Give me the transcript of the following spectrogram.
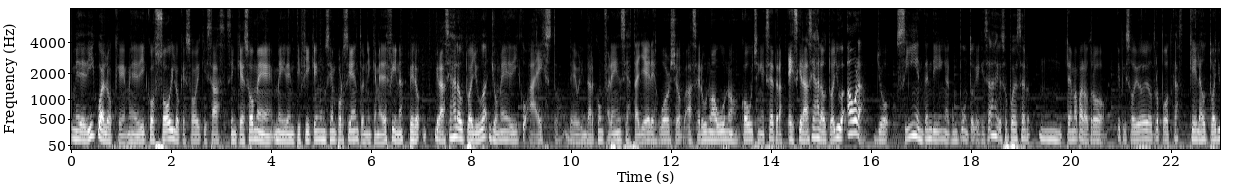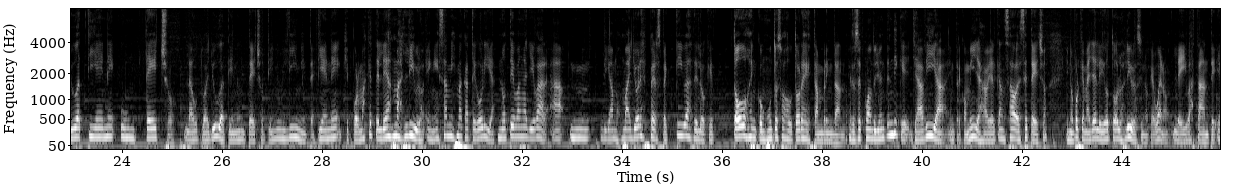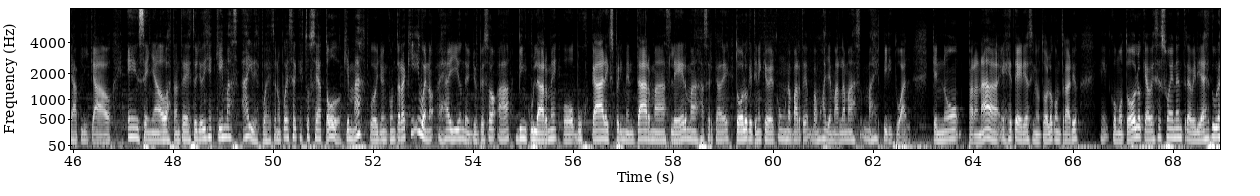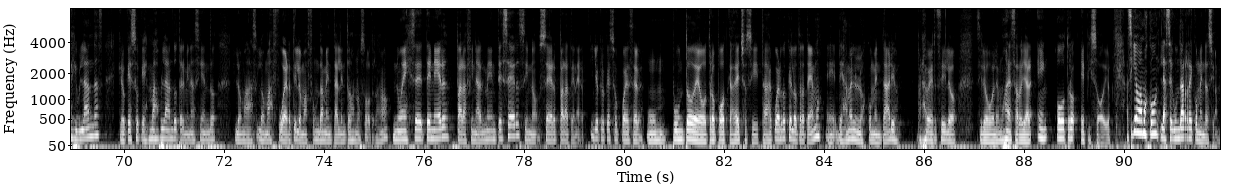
me dedico a lo que me dedico, soy lo que soy, quizás sin que eso me, me identifique en un 100% ni que me defina, pero gracias a la autoayuda yo me dedico a esto, de brindar conferencias, talleres, workshops, hacer uno a uno, coaching, etc. Es gracias a la autoayuda. Ahora, yo sí entendí en algún punto que quizás eso puede ser un tema para otro episodio de otro podcast, que la autoayuda tiene un techo. La autoayuda tiene un techo, tiene un límite. Tiene que por más que te leas más libros en esa misma categoría, no te van a llevar a, mm, digamos, mayores perspectivas de lo que todos en conjunto esos autores están brindando. Entonces cuando yo entendí que ya había, entre comillas, había alcanzado ese techo, y no porque me haya leído todos los libros, sino que bueno, leí bastante, he aplicado, he enseñado bastante de esto, yo dije, ¿qué más hay después de esto? No puede ser que esto sea todo. ¿Qué más puedo yo encontrar aquí? Y bueno, es ahí donde yo empiezo a vincularme o buscar, experimentar más, leer más acerca de todo lo que tiene que ver con una parte, vamos a llamarla más, más espiritual, que no para nada es etérea, sino todo lo contrario eh, como todo lo que a veces suena entre habilidades duras y blandas, creo que eso que es más blando termina siendo lo más, lo más fuerte y lo más fundamental en todos nosotros. No, no es eh, tener para finalmente ser, sino ser para tener. Y yo creo que eso puede ser un punto de otro podcast. De hecho, si estás de acuerdo que lo tratemos, eh, déjamelo en los comentarios para ver si lo, si lo volvemos a desarrollar en otro episodio. Así que vamos con la segunda recomendación.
